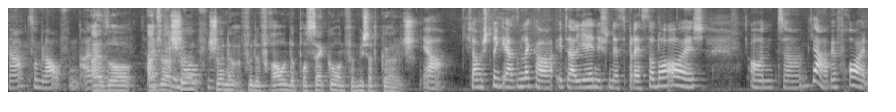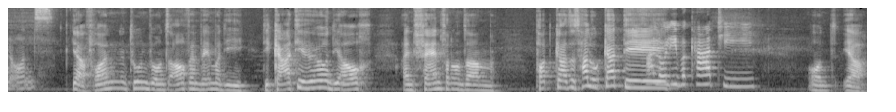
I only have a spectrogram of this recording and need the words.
ja, zum Laufen. Also, also Angela, schön, schöne für die Frau eine Prosecco und für mich hat Kölsch. Ja, ich glaube, ich trinke erst einen lecker italienischen Espresso bei euch. Und äh, ja, wir freuen uns. Ja, freuen tun wir uns auch, wenn wir immer die, die Kathi hören, die auch ein Fan von unserem Podcast ist. Hallo Kathi! Hallo liebe Kathi! Und ja,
